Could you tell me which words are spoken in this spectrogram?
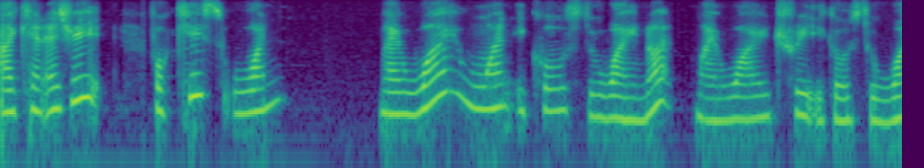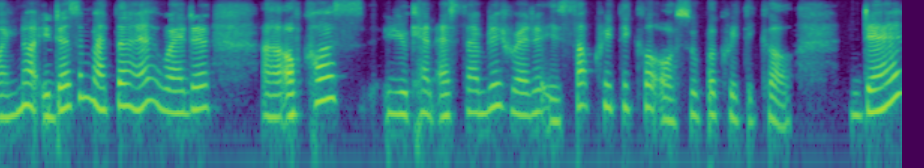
I can actually, for case 1, my y1 equals to y naught, my y3 equals to y naught. It doesn't matter eh, whether, uh, of course, you can establish whether it's subcritical or supercritical. Then,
